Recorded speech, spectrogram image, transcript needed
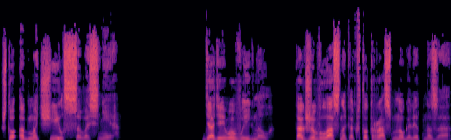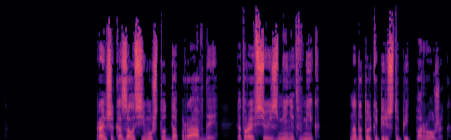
что обмочился во сне. Дядя его выгнал, так же властно, как в тот раз много лет назад. Раньше казалось ему, что до правды, которая все изменит в миг, надо только переступить порожек.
